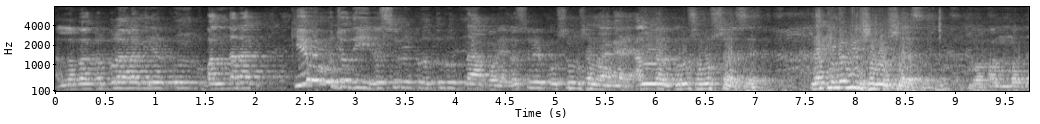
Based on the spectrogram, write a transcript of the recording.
আল্লাহ পাক রব্বুল আলামিনের কোন বান্দারা কেউ যদি রাসূলের উপর দরুদ না পড়ে, রাসূলের প্রশংসা না গায়, আল্লাহর কোনো সমস্যা আছে? নাকি নবীর সমস্যা আছে? মোহাম্মদ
